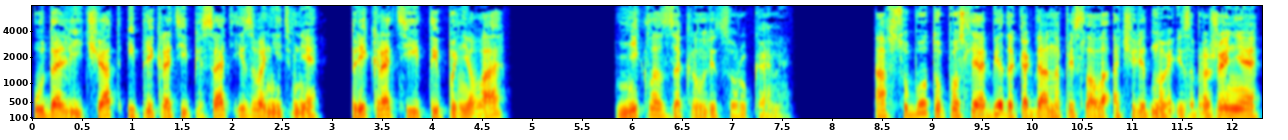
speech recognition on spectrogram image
Удали чат и прекрати писать и звонить мне. Прекрати, ты поняла? Никлас закрыл лицо руками. А в субботу после обеда, когда она прислала очередное изображение,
